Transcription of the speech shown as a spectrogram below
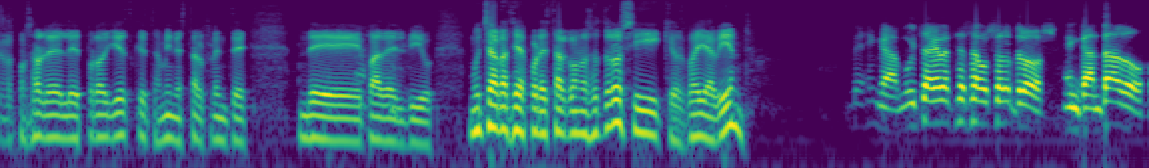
responsable del Project, que también está al frente de Padel View. Muchas gracias por estar con nosotros y que os vaya bien. Venga, muchas gracias a vosotros. Encantado.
